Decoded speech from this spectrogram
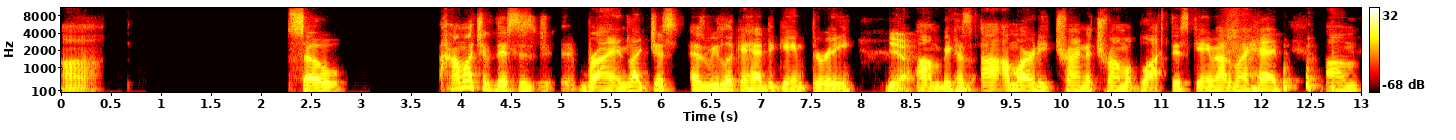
Uh, so, how much of this is Brian? Like, just as we look ahead to game three, yeah. Um, because I, am already trying to trauma block this game out of my head. um,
